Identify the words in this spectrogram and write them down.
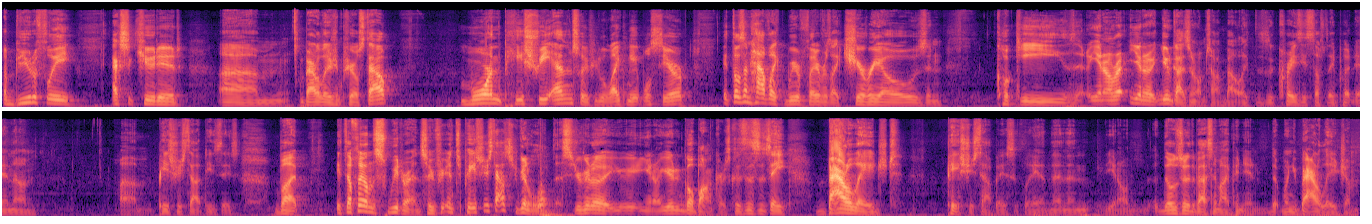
A beautifully executed um, barrel aged imperial stout, more on the pastry end. So if you like maple syrup, it doesn't have like weird flavors like Cheerios and cookies. You know, you know, you guys know what I'm talking about. Like this is the crazy stuff they put in um, um, pastry stout these days. But it's definitely on the sweeter end. So if you're into pastry stouts, you're gonna love this. You're gonna, you, you know, you're gonna go bonkers because this is a barrel aged pastry stout basically, and then, then you know those are the best in my opinion. That when you barrel age them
